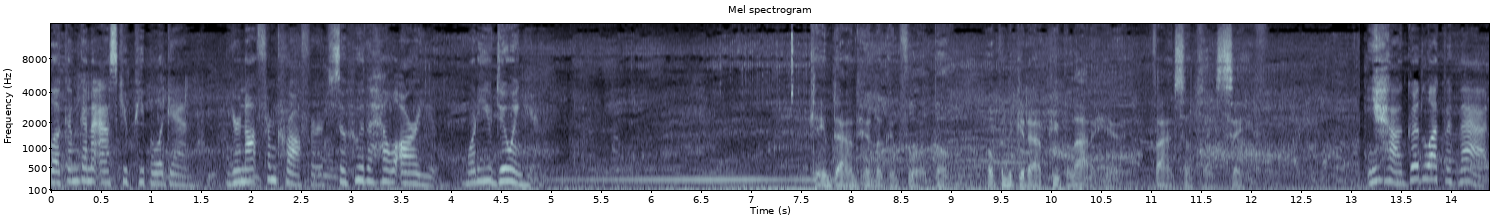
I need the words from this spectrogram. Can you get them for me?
Look, I'm gonna ask you people again. You're not from Crawford, so who the hell are you? What are you doing here? Came down here looking for a boat, hoping to get our people out of here and find someplace safe. Yeah, good luck with that.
